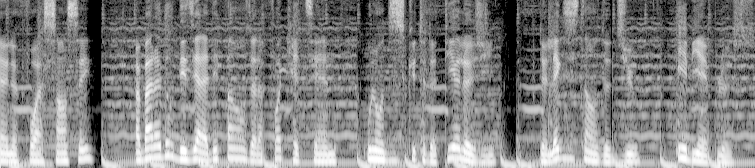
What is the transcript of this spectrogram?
à une foi sensée, un balado dédié à la défense de la foi chrétienne où l'on discute de théologie, de l'existence de Dieu et bien plus.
